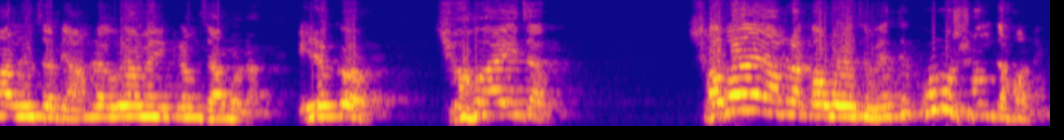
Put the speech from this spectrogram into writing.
মানুষ যাবে আমরা উলামা ইকরাম যাব না। এরকম সবাই যাব। সবাই আমরা কবরে যাব এতে কোনো সন্দেহ নেই।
